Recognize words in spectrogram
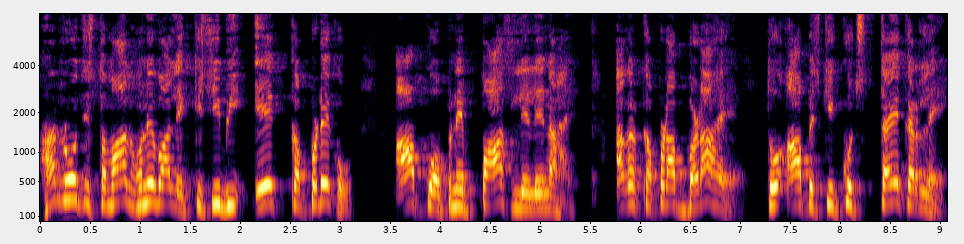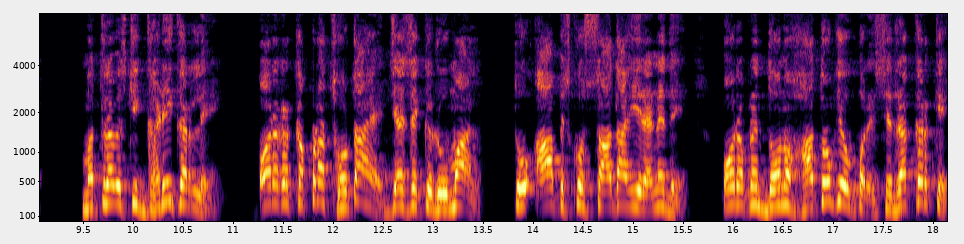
हर रोज इस्तेमाल होने वाले किसी भी एक कपड़े को आपको अपने पास ले लेना है। अगर कपड़ा बड़ा है तो आप इसकी कुछ तय कर लें मतलब इसकी घड़ी कर लें। और अगर कपड़ा छोटा है, जैसे कि रूमाल तो आप इसको सादा ही रहने दें और अपने दोनों हाथों के ऊपर इसे रख करके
